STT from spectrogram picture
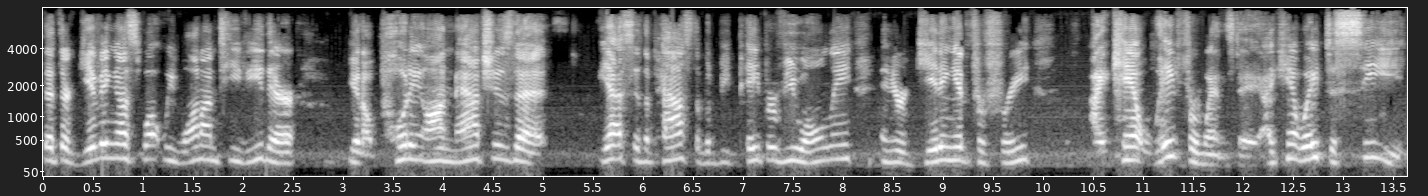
that they're giving us what we want on TV. They're, you know, putting on matches that, yes, in the past it would be pay-per-view only, and you're getting it for free. I can't wait for Wednesday. I can't wait to see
